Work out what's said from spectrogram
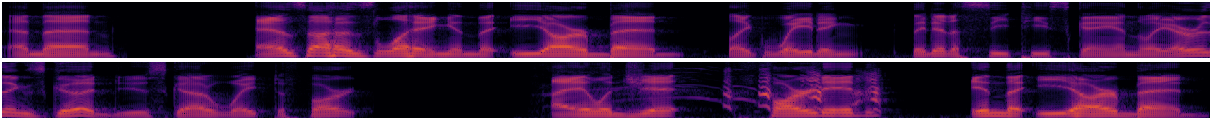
And then as I was laying in the ER bed, like waiting, they did a CT scan. They're like, everything's good. You just got to wait to fart. I legit farted in the ER bed.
